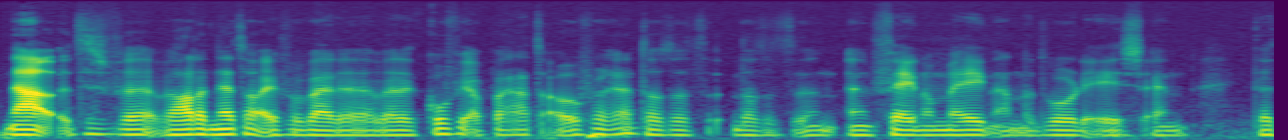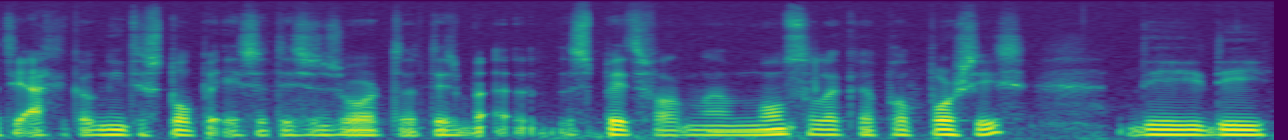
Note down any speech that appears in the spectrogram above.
Nou, het is, we, we hadden het net al even bij de, bij de koffieapparaat over, hè, dat het, dat het een, een fenomeen aan het worden is en dat hij eigenlijk ook niet te stoppen is. Het is een soort, het is de spits van eh, monsterlijke proporties, die, die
